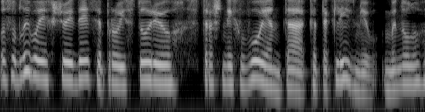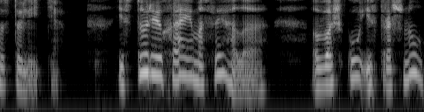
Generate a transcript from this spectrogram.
Особливо, якщо йдеться про історію страшних воєн та катаклізмів минулого століття. Історію Хаїма Сигала, важку і страшну,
